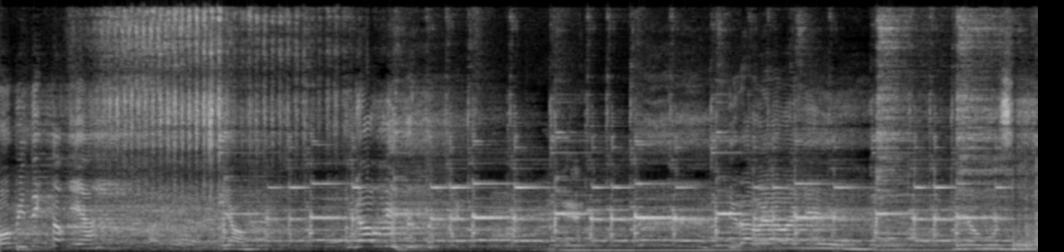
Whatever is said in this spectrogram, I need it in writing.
Hobi TikTok ya? Yo. Enggak hobi. Kita goyang lagi. Bio Musik.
